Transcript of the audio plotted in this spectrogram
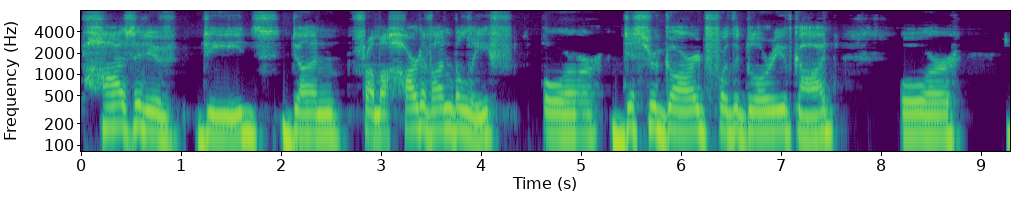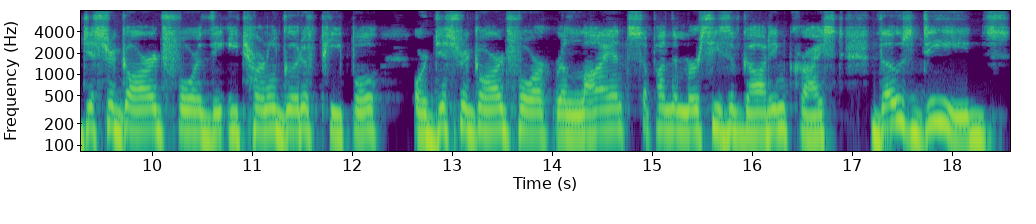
positive deeds done from a heart of unbelief or disregard for the glory of God or disregard for the eternal good of people or disregard for reliance upon the mercies of God in Christ, those deeds,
